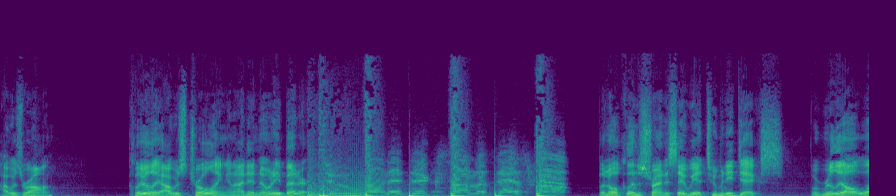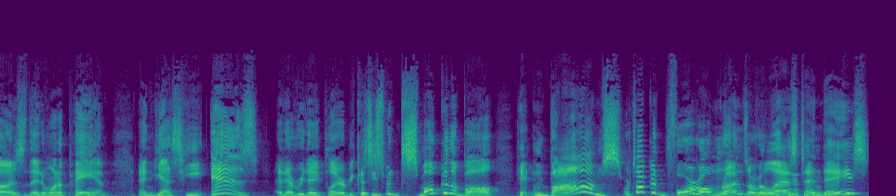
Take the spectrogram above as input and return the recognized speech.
I was wrong. Clearly, I was trolling and I didn't know any better. But Oakland is trying to say we had too many dicks, but really all it was, they didn't want to pay him. And yes, he is an everyday player because he's been smoking the ball, hitting bombs. We're talking four home runs over the last 10 days.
